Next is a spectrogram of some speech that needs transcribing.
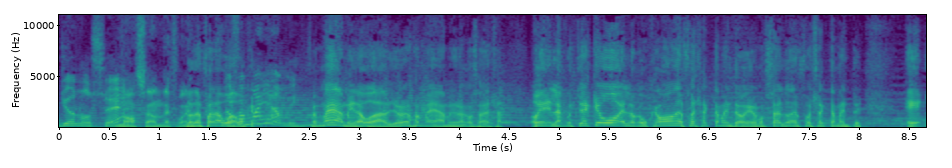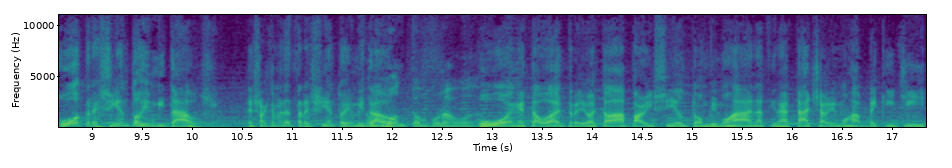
Yo no sé. No sé dónde fue. ¿Dónde fue la ¿No boda? fue en Miami? Fue en Miami la boda. Yo creo que fue en Miami, una cosa de esa. Oye, la cuestión es que hubo, en lo que buscamos dónde fue exactamente, porque queremos saber dónde fue exactamente, eh, hubo 300 invitados. Exactamente 300 Es un invitados. montón por una boda. Hubo en esta boda, entre ellos estaba Paris Hilton, vimos a Nati Natacha, vimos a Becky G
